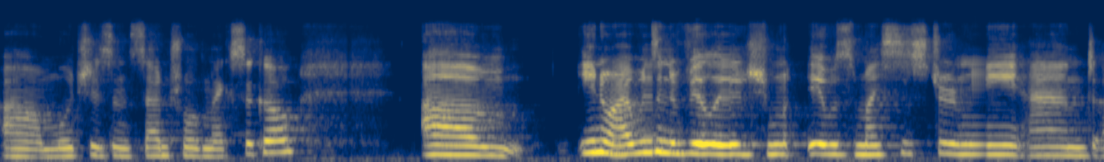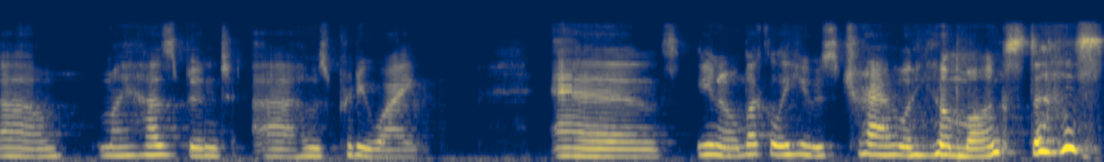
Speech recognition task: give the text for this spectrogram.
um, which is in central Mexico. Um, you know, I was in a village. It was my sister, me, and um, my husband, uh, who's pretty white. And, you know, luckily he was traveling amongst us.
